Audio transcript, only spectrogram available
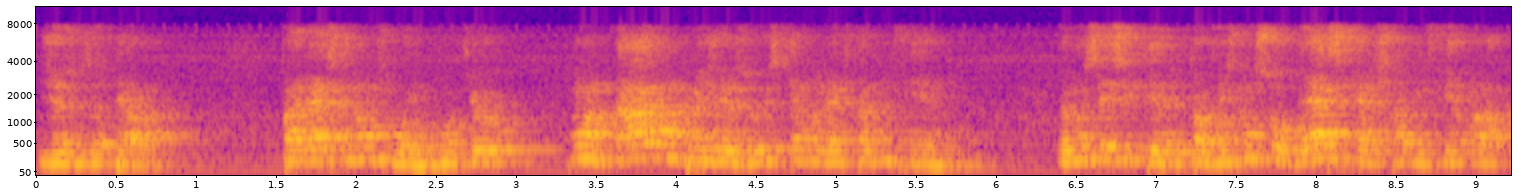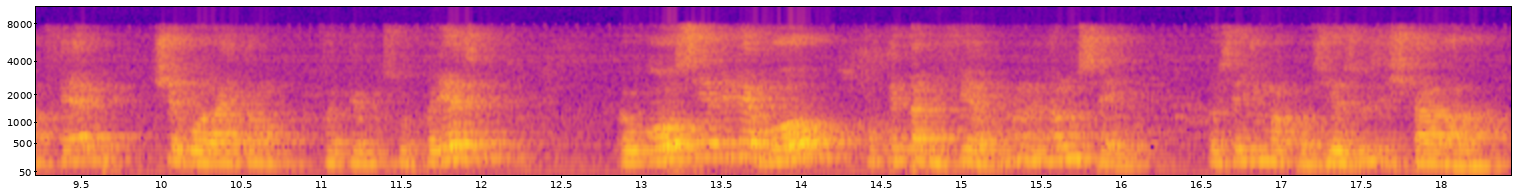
Jesus até lá. Parece que não foi, porque contaram para Jesus que a mulher estava enferma. Eu não sei se Pedro talvez não soubesse que ela estava enferma lá com febre, chegou lá então foi pego de surpresa, ou se ele levou porque estava enfermo, eu não sei. Eu sei de uma coisa, Jesus estava lá.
